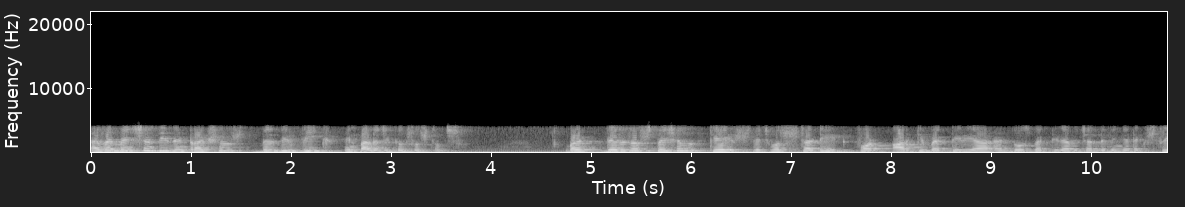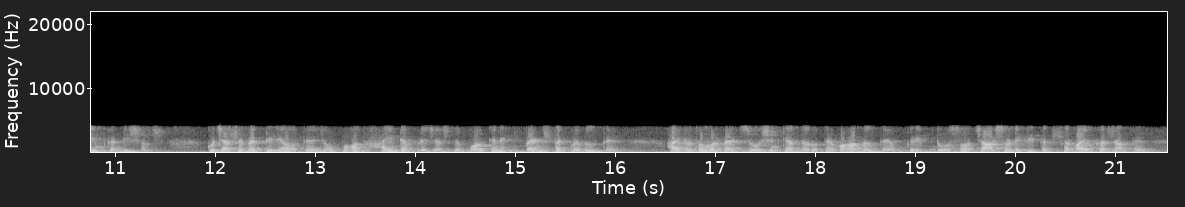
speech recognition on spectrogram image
As I mentioned, these interactions will be weak in biological systems. But there is a special case which was studied for archibacteria and those bacteria which are living at extreme conditions. कुछ ऐसे बैक्टीरिया होते हैं जो बहुत हाई टेम्परेचर्स पे वॉल्केनिक वेंट्स तक में मिलते हैं हाइड्रोथर्मल वेंट्स जो ओशन के अंदर होते हैं, वहाँ मिलते हैं। करीब 200-400 डिग्री तक सर्वाइव कर जाते हैं।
